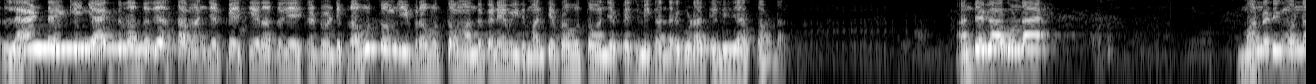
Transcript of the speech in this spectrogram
ల్యాండ్ టైటిలింగ్ యాక్ట్ రద్దు చేస్తామని చెప్పేసి రద్దు చేసినటువంటి ప్రభుత్వం ఈ ప్రభుత్వం అందుకనే ఇది మంచి ప్రభుత్వం అని చెప్పేసి మీకు అందరికి కూడా తెలియజేస్తూ ఉండ అంతేకాకుండా మొన్నటికి మొన్న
